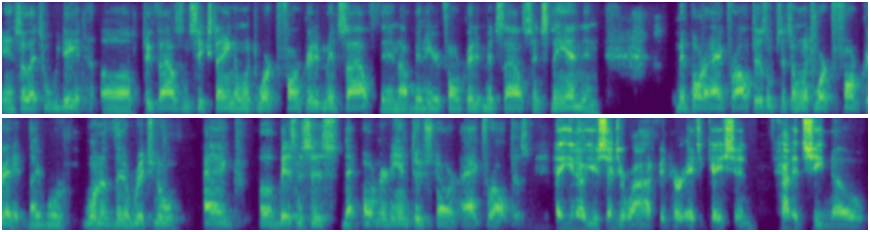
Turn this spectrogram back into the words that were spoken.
And so that's what we did. Uh, 2016, I went to work for Farm Credit Mid South, and I've been here at Farm Credit Mid South since then. And been part of Ag for Autism since I went to work for Farm Credit. They were one of the original ag uh, businesses that partnered in to start Ag for Autism. Hey, you know, you said your wife in her education, how did she know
